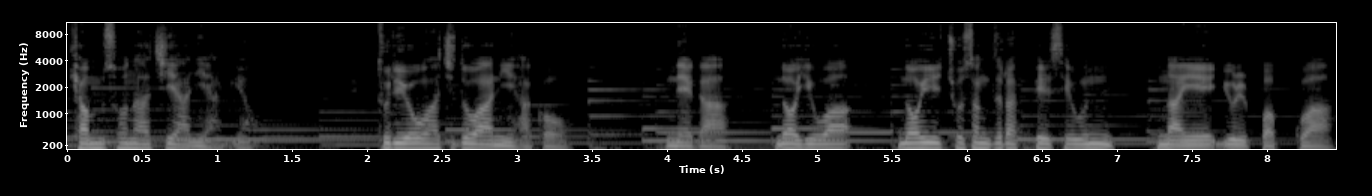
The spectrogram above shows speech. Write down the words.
겸손하지 아니하며 두려워하지도 아니하고 내가 너희와 너희 조상들 앞에 세운 나의 율법과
